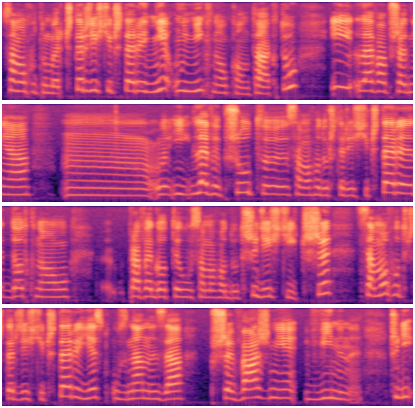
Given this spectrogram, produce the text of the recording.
Samochód numer 44 nie uniknął kontaktu i lewa przednia mm, i lewy przód y, samochodu 44 dotknął y, prawego tyłu samochodu 33. Samochód 44 jest uznany za przeważnie winny. Czyli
